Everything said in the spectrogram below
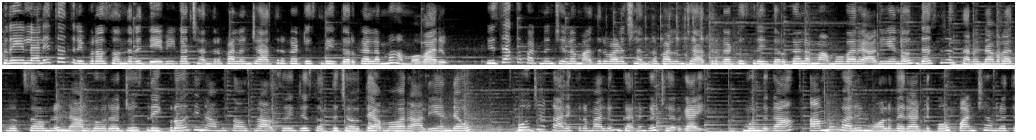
శ్రీ లలిత త్రిపుర సుందరి దేవిగా చంద్రపాలెం జాతర కట్టి శ్రీ దుర్గాలమ్మ అమ్మవారు. విశాఖపట్నం జిల్లా మధురవాడ చంద్రపాలెం జాతర కట్టి శ్రీ దుర్గాలమ్మ అమ్మవారి ఆలయంలో దసరా శరనవరాత్రి ఉత్సవంలో నాలుగవ రోజు శ్రీ క్రోతి నామ సంవత్సరం అశ్వైద్య సప్త చవితి అమ్మవారి ఆలయంలో పూజా కార్యక్రమాలు ఘనంగా జరిగాయి. ముందుగా అమ్మవారి మూల విరాటకు పంచామృత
